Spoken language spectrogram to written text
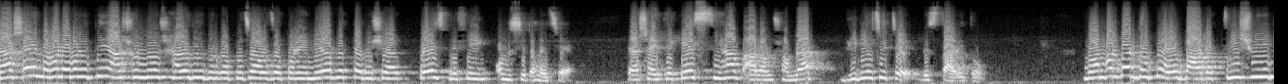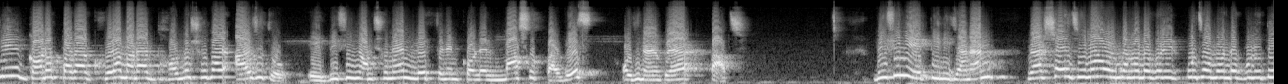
রাজশাহী মহানগরীতে আসন্ন শারদীয় দুর্গাপূজা উদযাপনের নিরাপত্তা বিষয়ক প্রেস ব্রিফিং অনুষ্ঠিত হয়েছে। রাজশাহী থেকে সিহাব আলম সম্রাট, ভিডিও চিত্রে বিস্তারিত। মঙ্গলবার দুপুর বারোটা ত্রিশ মিনিটে গণকপাড়া ঘোড়ামারার ধর্মসভার আয়োজিত এই ব্রিফিং অংশ নেন লেফটেন্যান্ট কর্নেল মাসুদ পারভেজ, অধিনায়ক র্যাব পাঁচ। ব্রিফিংয়ে তিনি জানান, রাজশাহী জেলা ও মহানগরীর পূজা মণ্ডপগুলোতে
